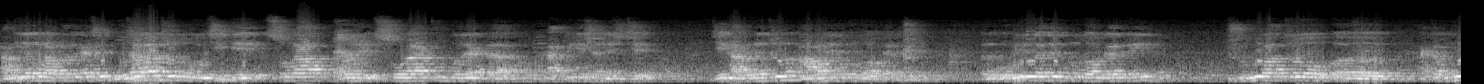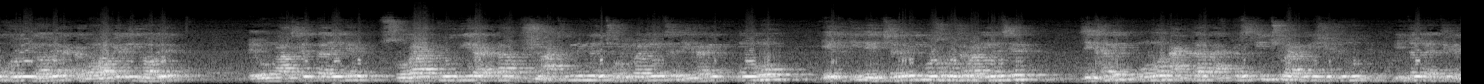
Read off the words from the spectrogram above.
আমি যেমন আপনাদের কাছে বোঝাবার জন্য বলছি যে সোনা সোনা টু বলে একটা অ্যাপ্লিকেশন কারণের জন্য আমাদের কোনো দরকার নেই। মানে অভিনেতাদের কোনো দরকার নেই। শুধুমাত্র একটা মুখ হলেই হবে, একটা গলা পেলেই হবে। এবং আজকের তারিখে সোরা টু দিয়ে একটা ষাট মিনিটের ছবি বানিয়েছে, যেখানে কোনো একটি ছেলেটি বসে বসে বানিয়েছে, যেখানে কোনো একটা অ্যাক্ট্রেস কিচ্ছু লাগেনি, সে শুধু ইন্টারনেট থেকে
